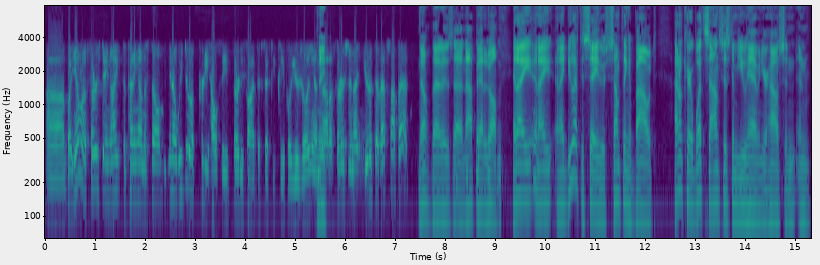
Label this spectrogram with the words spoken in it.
Uh, but you know, on a Thursday night, depending on the film, you know, we do a pretty healthy 35 to 50 people usually, and Neat. on a Thursday night in Utica, that's not bad. No, that is uh, not bad at all. And I and I and I do have to say, there's something about I don't care what sound system you have in your house, and and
